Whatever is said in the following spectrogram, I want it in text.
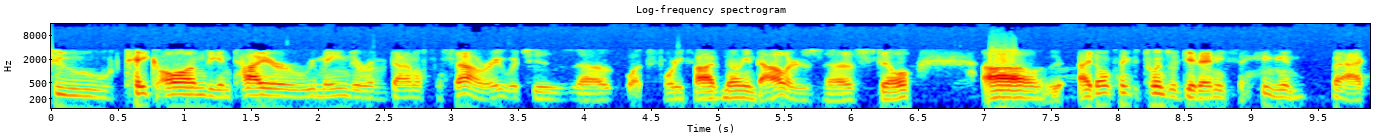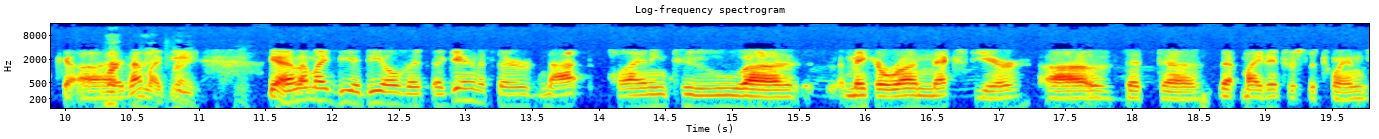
to take on the entire remainder of Donaldson's salary, which is uh, what forty-five million dollars uh, still, uh, I don't think the Twins would get anything in back. Uh, right, that might be, right. yeah, that might be a deal that again, if they're not planning to uh, make a run next year, uh, that uh, that might interest the Twins.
